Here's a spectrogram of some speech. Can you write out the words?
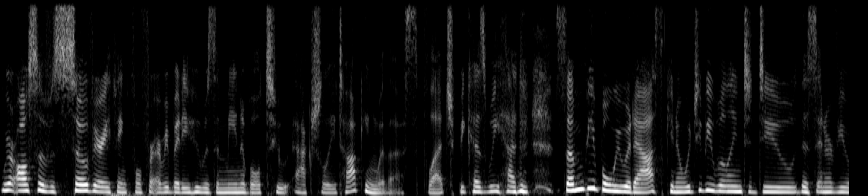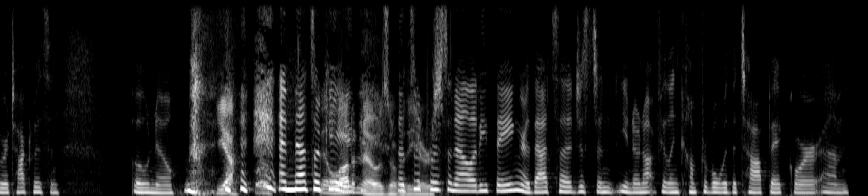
We're also so very thankful for everybody who was amenable to actually talking with us, Fletch, because we had some people we would ask, you know, would you be willing to do this interview or talk to us? And oh no, Yeah. and that's Been a okay. lot of no's over that's the a years. personality thing, or that's a, just an you know not feeling comfortable with the topic, or um,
